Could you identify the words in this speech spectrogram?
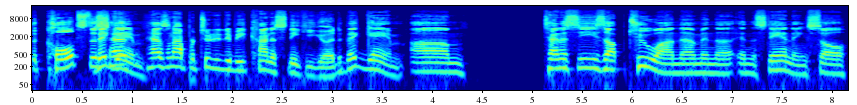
the Colts. This Big ha- game. has an opportunity to be kind of sneaky good. big game. Um, Tennessee's up two on them in the in the standings. So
